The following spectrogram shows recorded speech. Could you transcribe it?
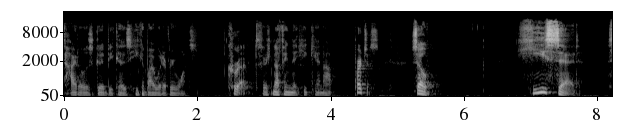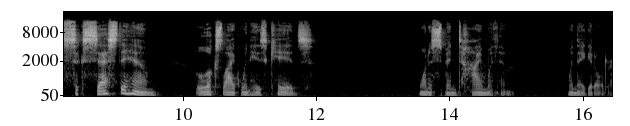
title is good because he can buy whatever he wants. Correct. There's nothing that he cannot purchase. So he said success to him looks like when his kids want to spend time with him when they get older.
